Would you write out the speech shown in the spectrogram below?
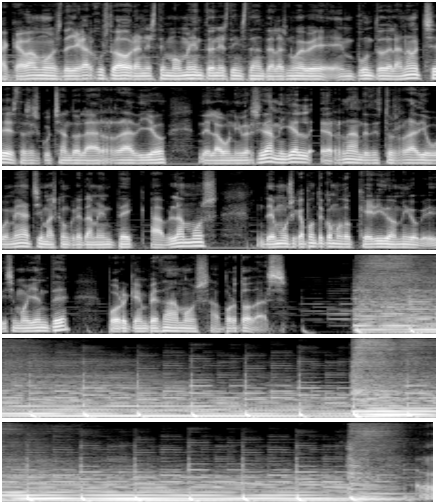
Acabamos de llegar justo ahora, en este momento, en este instante, a las 9 en punto de la noche. Estás escuchando la radio de la Universidad Miguel Hernández. Esto es Radio UMH y más concretamente hablamos de música. Ponte cómodo, querido amigo, queridísimo oyente, porque empezamos a por todas.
